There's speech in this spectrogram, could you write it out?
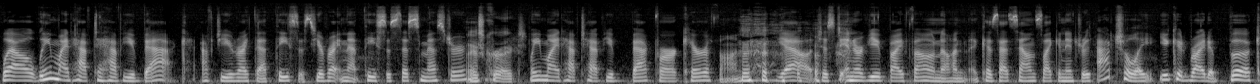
Well, we might have to have you back after you write that thesis. You're writing that thesis this semester. That's correct. We might have to have you back for our carathon. yeah, just interview by phone on because that sounds like an interest. Actually, you could write a book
